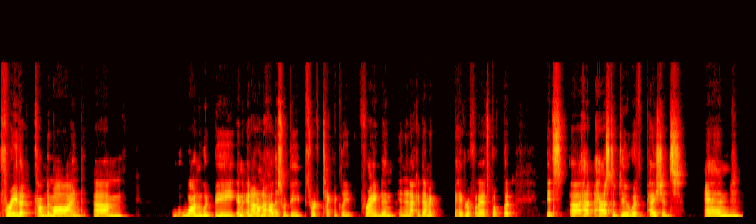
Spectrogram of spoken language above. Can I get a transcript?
three that come to mind. Um, one would be, and, and I don't know how this would be sort of technically framed in, in an academic behavioral finance book, but it's uh, ha- has to do with patience and mm.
